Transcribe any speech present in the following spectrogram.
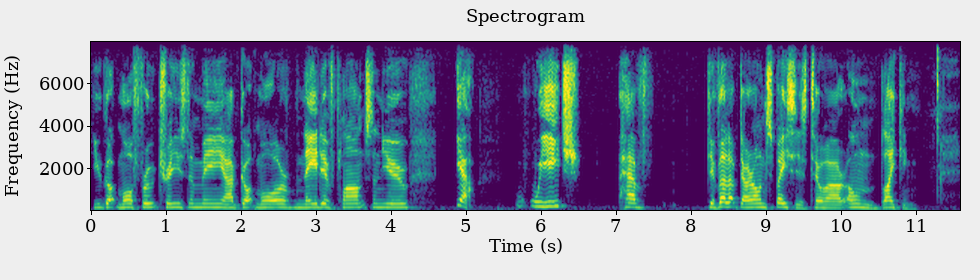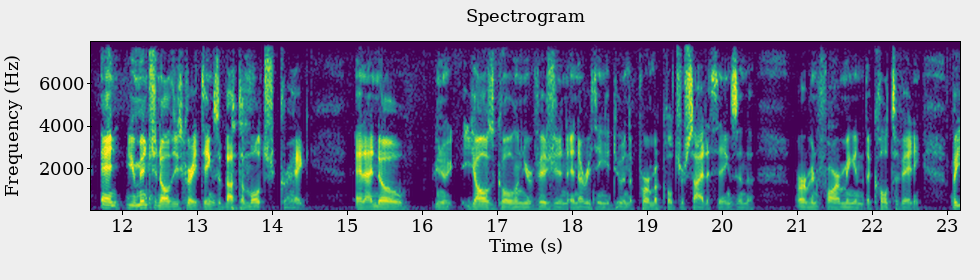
You got more fruit trees than me. I've got more native plants than you. Yeah, we each have developed our own spaces to our own liking. And you mentioned all these great things about the mulch, Greg. And I know you know y'all's goal and your vision and everything you do in the permaculture side of things and the urban farming and the cultivating. But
